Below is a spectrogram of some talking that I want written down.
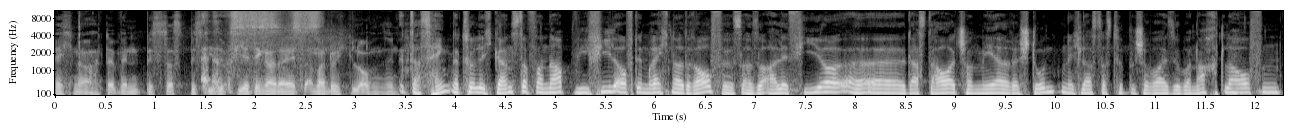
Rechner, wenn, bis, das, bis diese vier Dinger da jetzt einmal durchgelaufen sind? Das hängt natürlich ganz davon ab, wie viel auf dem Rechner drauf ist. Also alle vier, äh, das dauert schon mehrere Stunden. Ich lasse das typischerweise über Nacht laufen.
